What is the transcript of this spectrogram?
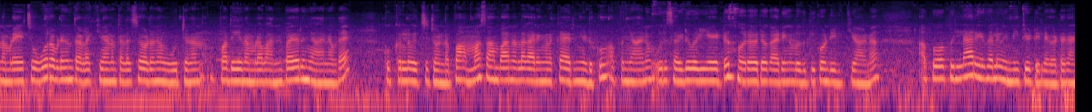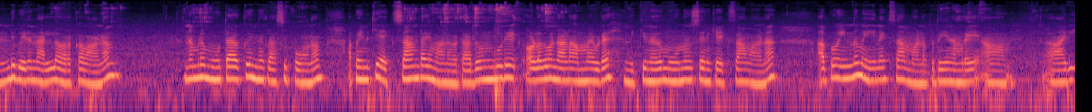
നമ്മുടെ ചോറ് അവിടെ നിന്ന് തിളയ്ക്കുകയാണ്. തിളച്ച ഉടനെ ഊറ്റണം. അപ്പോൾ അതേ നമ്മുടെ വൻപയർ ഞാനവിടെ കുക്കറിൽ വെച്ചിട്ടുണ്ട്. അപ്പോൾ അമ്മ സാമ്പാറിനുള്ള കാര്യങ്ങളൊക്കെ അരിഞ്ഞെടുക്കും. അപ്പോൾ ഞാനും ഒരു സൈഡ് വഴിയായിട്ട് ഓരോരോ കാര്യങ്ങൾ ഒതുക്കിക്കൊണ്ടിരിക്കുകയാണ്. അപ്പോൾ പിള്ളേർ ഏതായാലും എണ്ണീറ്റിട്ടില്ല കേട്ടോ. രണ്ടുപേരും നല്ല ഉറക്കമാണ്. നമ്മുടെ മൂത്താൾക്ക് ഇന്ന് ക്ലാസ്സിൽ പോകണം അപ്പോൾ എനിക്ക് എക്സാം ടൈമാണ് കേട്ടോ. അതും കൂടി ഉള്ളതുകൊണ്ടാണ് അമ്മ ഇവിടെ നിൽക്കുന്നത്. മൂന്ന് ദിവസം എനിക്ക് എക്സാമാണ് അപ്പോൾ ഇന്ന് മെയിൻ എക്സാമാണ് അപ്പോൾ നമ്മുടെ അരി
